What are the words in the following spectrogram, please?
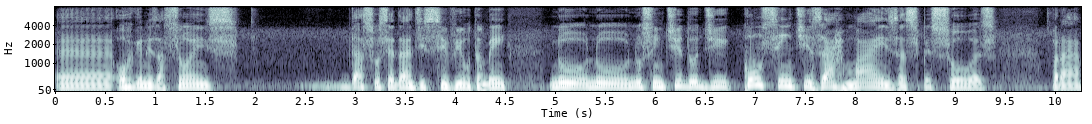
eh, organizações da sociedade civil também, no, no, no sentido de conscientizar mais as pessoas para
